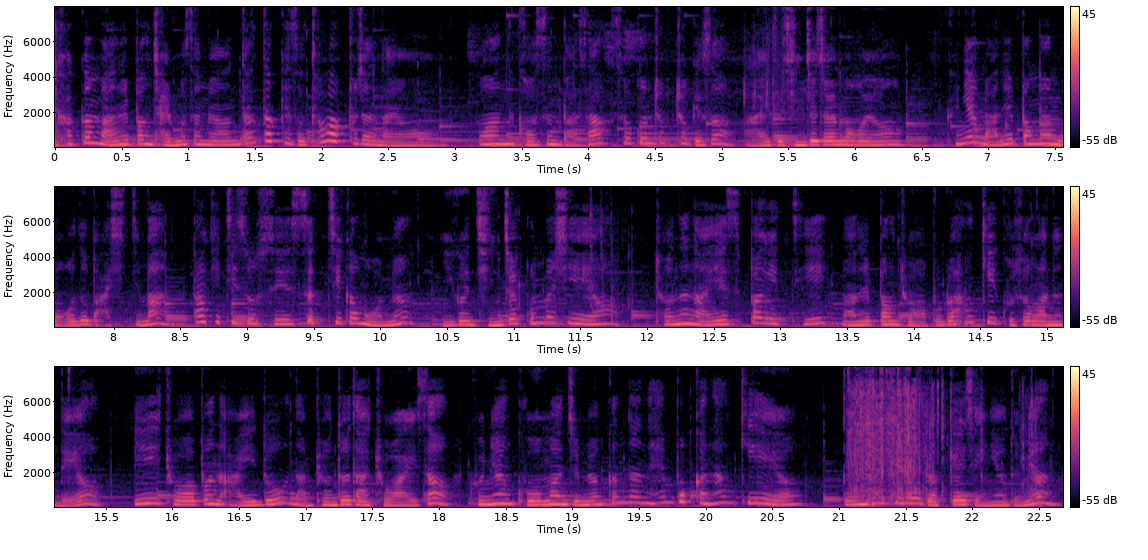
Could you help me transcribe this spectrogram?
가끔 마늘빵 잘못 사면 딱딱해서 턱 아프잖아요. 원 겉은 바삭, 속은 촉촉해서 아이도 진짜 잘 먹어요. 그냥 마늘빵만 먹어도 맛있지만 스파게티 소스에 쓱 찍어 먹으면 이건 진짜 꿀맛이에요. 저는 아예 스파게티, 마늘빵 조합으로 한 끼 구성하는데요. 이 조합은 아이도 남편도 다 좋아해서 그냥 구워만 주면 끝나는 행복한 한 끼예요. 냉동실에 몇 개 쟁여두면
